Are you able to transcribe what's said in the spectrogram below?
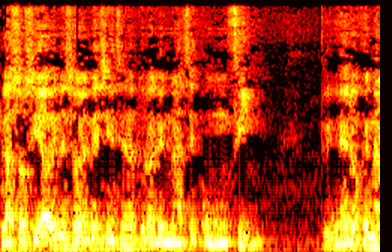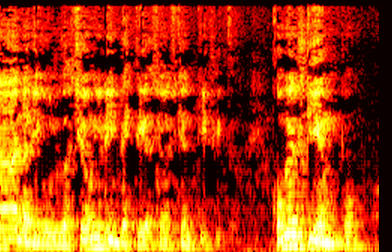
La Sociedad Venezolana de Ciencias Naturales nace con un fin. Primero que nada, la divulgación y la investigación científica. Con el tiempo,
